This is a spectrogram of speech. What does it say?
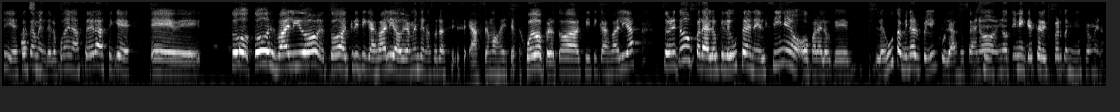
Sí, exactamente, lo pueden hacer, así que eh, todo, todo es válido, toda crítica es válida, obviamente nosotros hacemos este juego, pero toda crítica es válida, sobre todo para lo que le gusta en el cine o, para lo que les gusta mirar películas, o sea, no, no tienen que ser expertos ni mucho menos.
